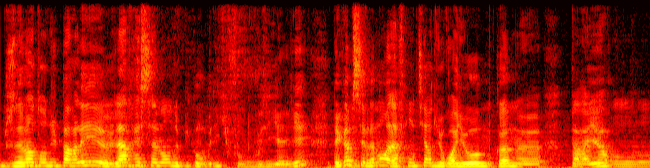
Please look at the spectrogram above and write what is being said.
vous avez entendu parler euh, là récemment depuis qu'on vous dit qu'il faut que vous y alliez, mais comme c'est vraiment à la frontière du royaume, comme euh, par ailleurs on,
